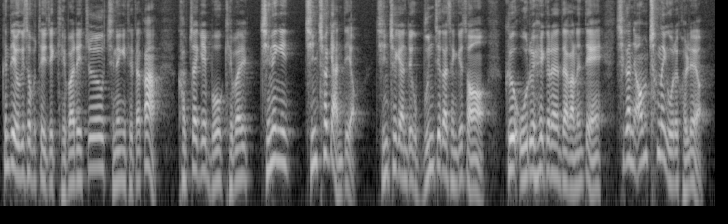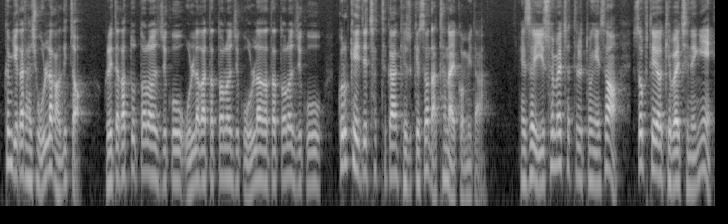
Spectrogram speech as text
근데 여기서부터 이제 개발이 쭉 진행이 되다가 갑자기 뭐 개발 진행이 진척이 안 돼요. 진척이 안 되고 문제가 생겨서 그 오류 해결하다 가는데 시간이 엄청나게 오래 걸려요. 그럼 얘가 다시 올라가겠죠. 그랬다가 또 떨어지고 올라갔다 떨어지고 올라갔다 떨어지고 그렇게 이제 차트가 계속해서 나타날 겁니다. 그래서 이 소멸 차트를 통해서 소프트웨어 개발 진행이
